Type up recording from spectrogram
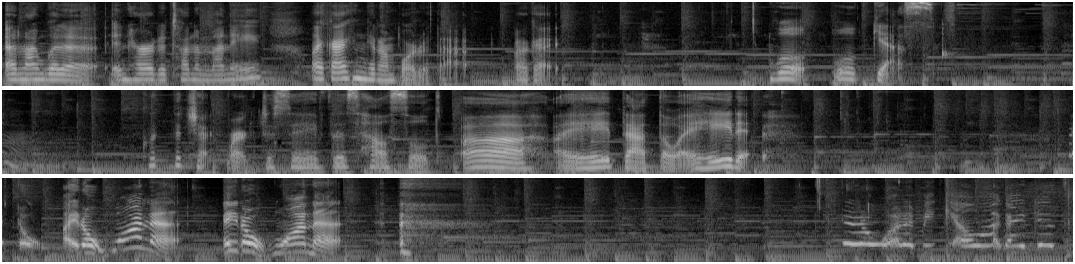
and I'm gonna inherit a ton of money. Like I can get on board with that. Okay. Well, well, yes. Click the check mark to save this household. Ah, I hate that though. I hate it. I don't. I don't wanna. I don't wanna. I don't want to be Kellogg. I just.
